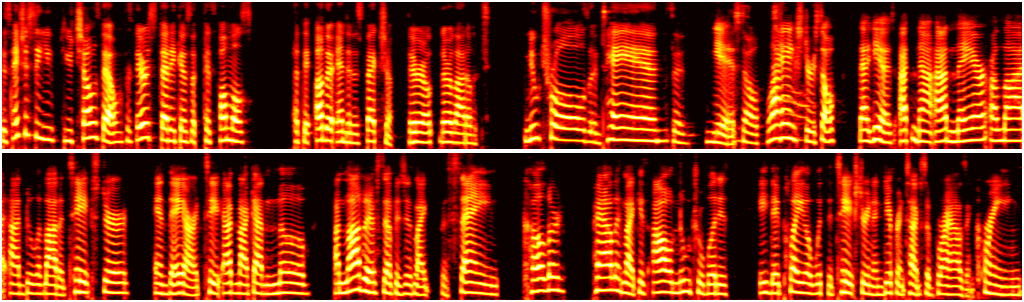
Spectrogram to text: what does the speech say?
it's interesting you you chose that one because their aesthetic is it's almost at the other end of the spectrum. There are there are a lot of neutrals and tans and Yes, so texture. So that yes, I now I layer a lot. I do a lot of texture, and they are te- I like I love a lot of their stuff is just like the same color palette, like it's all neutral, but it's it, they play up with the texture and the different types of browns and creams,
